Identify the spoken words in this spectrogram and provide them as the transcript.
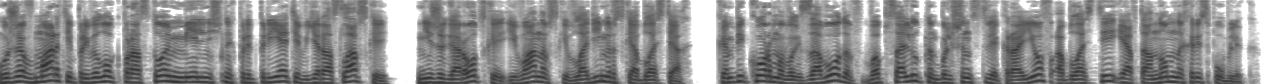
уже в марте привело к простоям мельничных предприятий в Ярославской, Нижегородской, Ивановской, Владимирской областях, комбикормовых заводов в абсолютном большинстве краев, областей и автономных республик.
